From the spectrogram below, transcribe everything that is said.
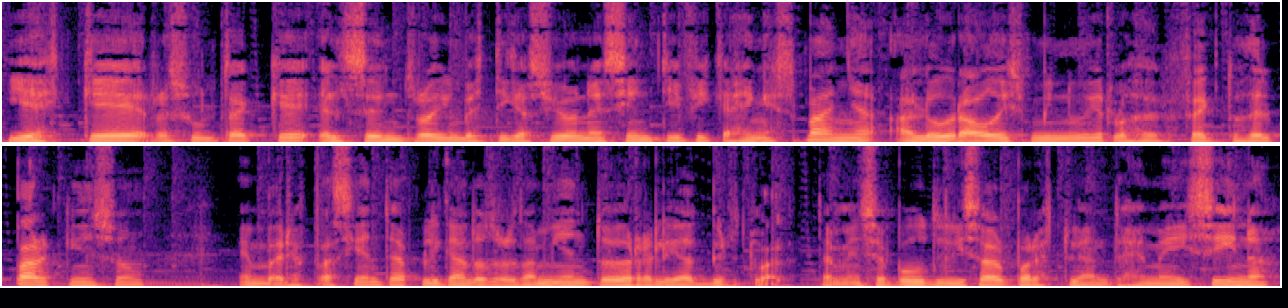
y es que resulta que el Centro de Investigaciones Científicas en España ha logrado disminuir los efectos del Parkinson en varios pacientes aplicando tratamiento de realidad virtual. También se puede utilizar para estudiantes de medicina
